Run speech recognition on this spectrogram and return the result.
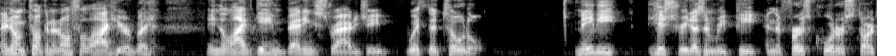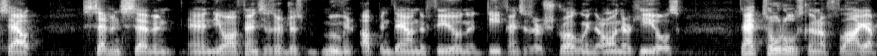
I know I'm talking an awful lot here, but in the live game betting strategy with the total. Maybe history doesn't repeat and the first quarter starts out 7 7 and the offenses are just moving up and down the field and the defenses are struggling. They're on their heels. That total is going to fly up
